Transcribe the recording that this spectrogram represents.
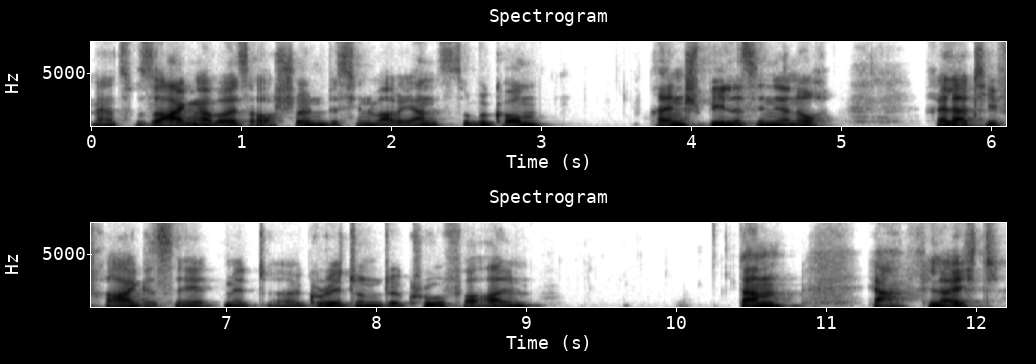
mehr zu sagen, aber es ist auch schön, ein bisschen Varianz zu bekommen. Rennspiele sind ja noch relativ rar gesät mit äh, Grid und The Crew vor allem. Dann, ja, vielleicht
